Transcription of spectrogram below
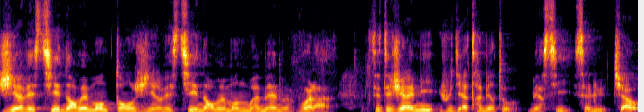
J'y investis énormément de temps, j'y investis énormément de moi-même, voilà. C'était Jérémy, je vous dis à très bientôt. Merci, salut, ciao.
